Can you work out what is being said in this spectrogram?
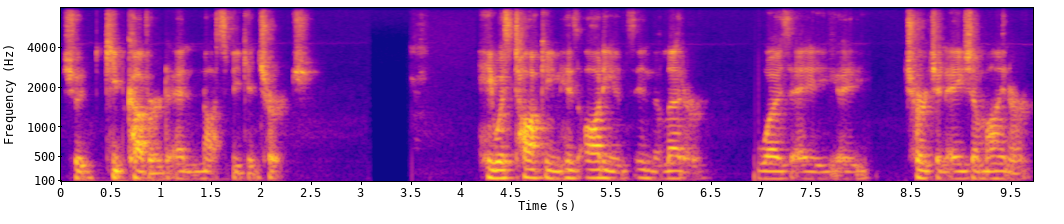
should keep covered and not speak in church. He was talking his audience in the letter was a, a church in Asia Minor,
